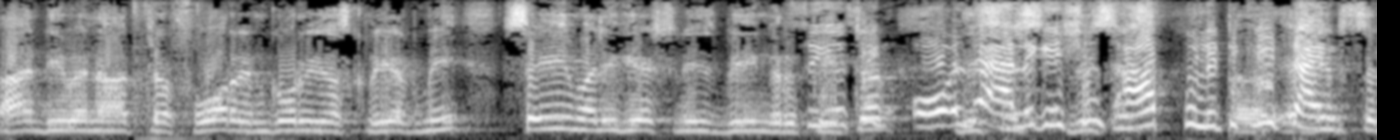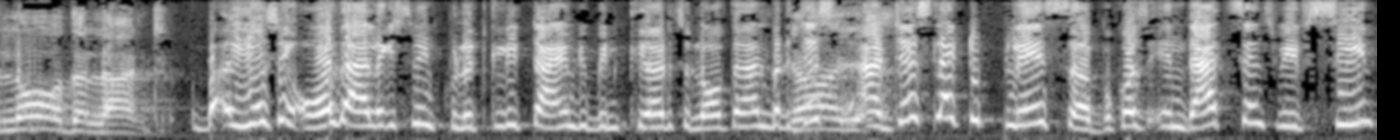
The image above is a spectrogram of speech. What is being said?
and even after four inquiries has cleared me, same allegation is being repeated. saying all the This is- allegations is, are politically uh, timed. Against the law of the land. But you're saying all the allegations being politically timed, you've been cleared, it's the law of the land. But Yeah, just, yeah. I'd just like to play, sir, because in that sense, we've seen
